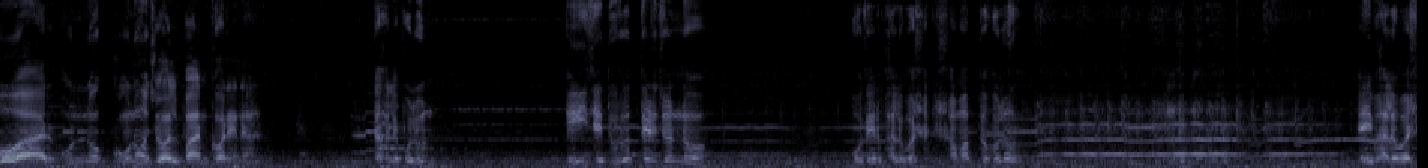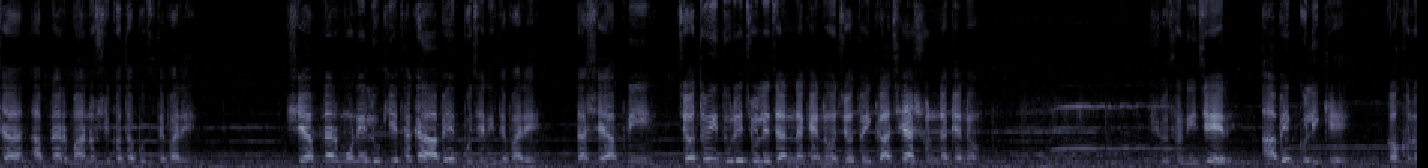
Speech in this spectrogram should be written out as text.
ও আর অন্য কোনো জল পান করে না। তাহলে বলুন, এই যে দূরত্বের জন্য ওদের ভালোবাসা কি সমাপ্ত হলো? এই ভালোবাসা আপনার মানসিকতা বুঝতে পারে। সে আপনার মনে লুকিয়ে থাকা আবেগ বুঝে নিতে পারে। তা সে আপনি যতই দূরে চলে যান না কেন, যতই কাছে আসুন না কেন, শুধু নিজের আবেগগুলিকে কখনো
